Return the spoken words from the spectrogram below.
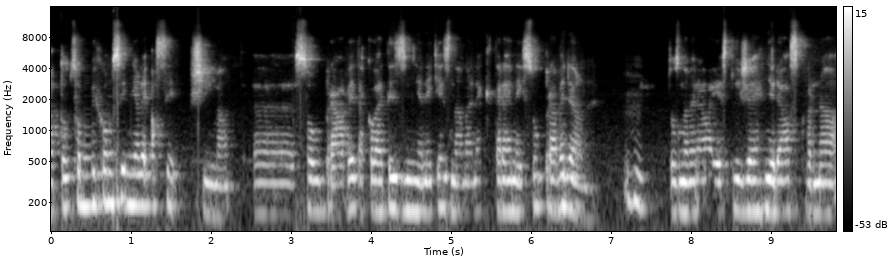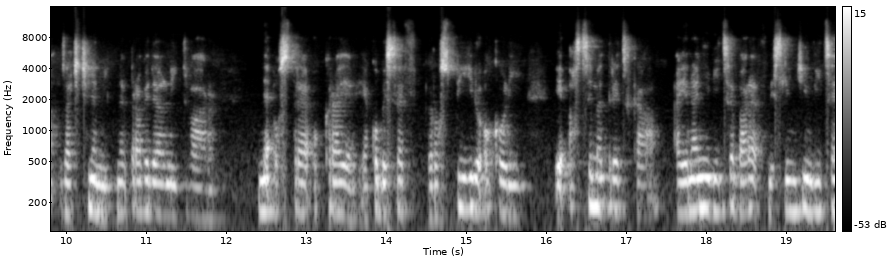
A to, co bychom si měli asi všímat, eh, jsou právě takové ty změny těch znamenek, které nejsou pravidelné. Mm-hmm. To znamená, jestliže hnědá skvrna začne mít nepravidelný tvar, neostré okraje, jako by se rozpíjí do okolí, je asymetrická a je na ní více barev, myslím tím více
